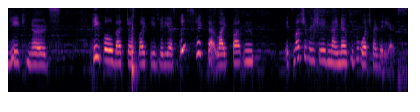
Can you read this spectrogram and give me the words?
geek, nerds, people that just like these videos, please hit that like button. It's much appreciated, and I know people watch my videos.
